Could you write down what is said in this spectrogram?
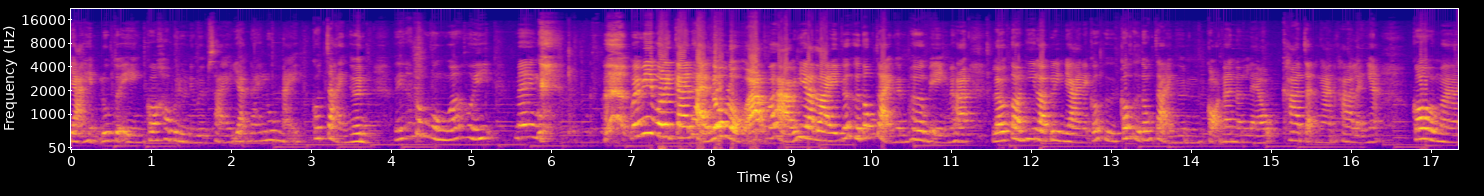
อยากเห็นรูปตัวเองก็เข้าไปดูในเว็บไซต์อยากได้รูปไหนก็จ่ายเงินเฮ้ยท่านก็งงว่าเฮ้ยแม่ง ไม่มีบริการถ่ายรูปหรอกวะมหาวิทยาลัยก็คือต้องจ่ายเงินเพิ่มเองนะคะ แล้วตอนที่รับปริญญาเนี่ยก็คือก็คือต้องจ่ายเงินก่อนหน้านั้นแล้ว ค่าจัดงานค่าอะไรเงี้ยก็ประมาณ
